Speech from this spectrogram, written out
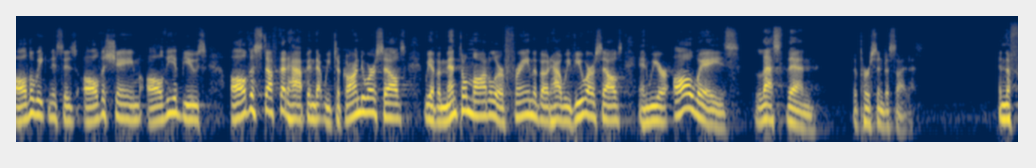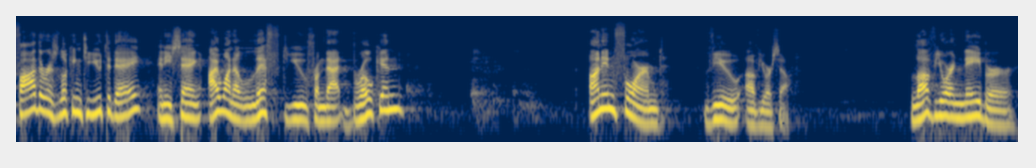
all the weaknesses, all the shame, all the abuse, all the stuff that happened that we took onto ourselves. We have a mental model or frame about how we view ourselves, and we are always less than the person beside us. And the Father is looking to you today and He's saying, I want to lift you from that broken, uninformed view of yourself. Love your neighbor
